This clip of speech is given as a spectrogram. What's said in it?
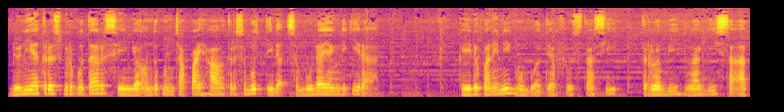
dunia terus berputar sehingga untuk mencapai hal tersebut tidak semudah yang dikira. Kehidupan ini membuatnya frustasi terlebih lagi saat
